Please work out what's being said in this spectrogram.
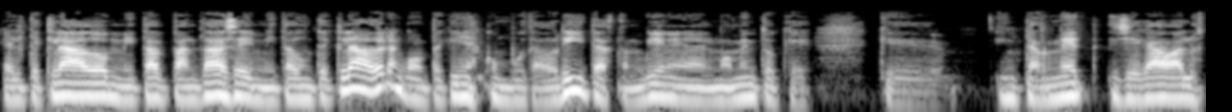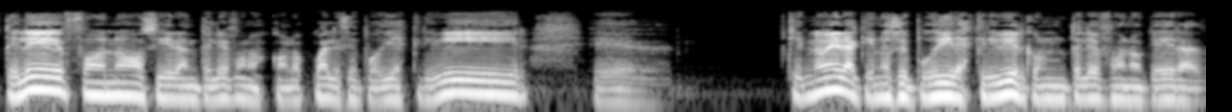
el teclado, mitad pantalla y mitad un teclado. Eran como pequeñas computadoritas también en el momento que, que Internet llegaba a los teléfonos y eran teléfonos con los cuales se podía escribir. Eh, que no era que no se pudiera escribir con un teléfono que era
